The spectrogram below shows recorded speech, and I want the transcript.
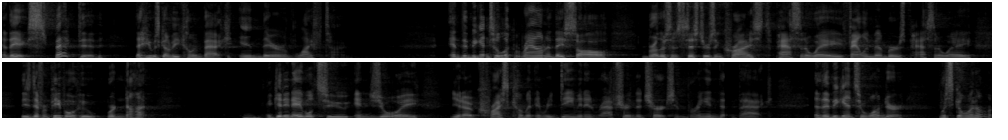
And they expected that he was going to be coming back in their lifetime. And they began to look around and they saw brothers and sisters in Christ passing away, family members passing away, these different people who were not getting able to enjoy, you know, Christ coming and redeeming and rapturing the church and bringing them back. And they began to wonder, what's going on?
